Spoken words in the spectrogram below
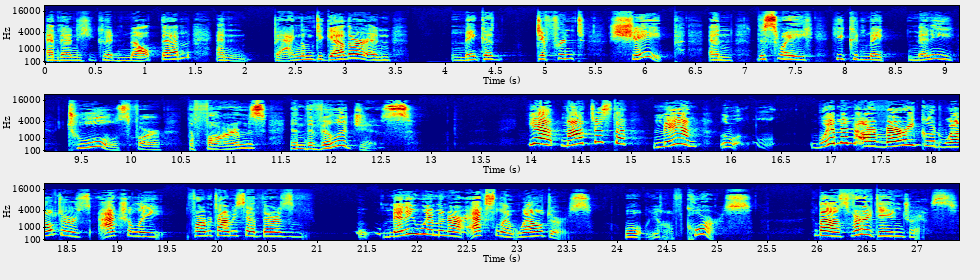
and then he could melt them and bang them together and make a different shape. And this way he could make many tools for the farms and the villages. Yeah, not just the man. Women are very good welders. Actually, Farmer Tommy said there's many women are excellent welders. Well, yeah, of course. But it's very dangerous.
